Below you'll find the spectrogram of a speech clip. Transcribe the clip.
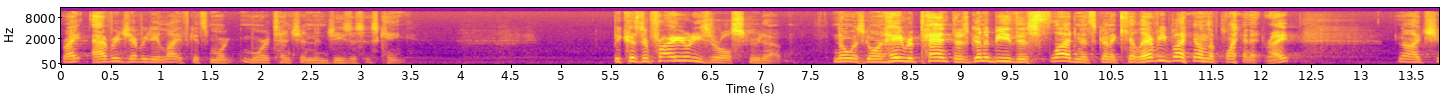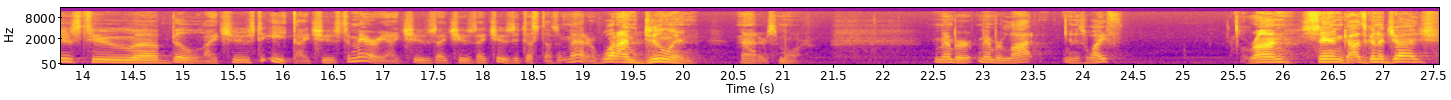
Right? Average everyday life gets more, more attention than Jesus is king. Because their priorities are all screwed up. Noah's going, hey, repent, there's going to be this flood and it's going to kill everybody on the planet, right? No, I choose to uh, build. I choose to eat. I choose to marry. I choose, I choose, I choose. It just doesn't matter. What I'm doing matters more. Remember, remember Lot and his wife? Run, sin, God's going to judge.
